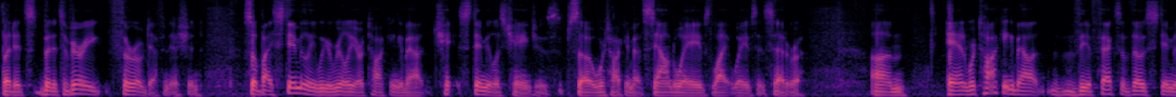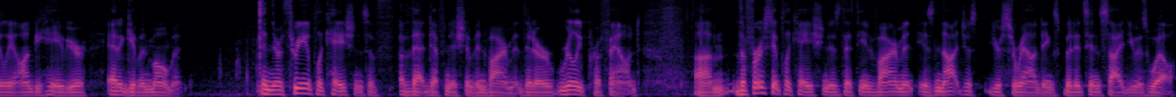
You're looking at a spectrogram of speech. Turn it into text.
but it's, but it's a very thorough definition. So by stimuli, we really are talking about stimulus changes. So we're talking about sound waves, light waves, et cetera. Um, and we're talking about the effects of those stimuli on behavior at a given moment. And there are three implications of, of that definition of environment that are really profound. Um, the first implication is that the environment is not just your surroundings, but it's inside you as well.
